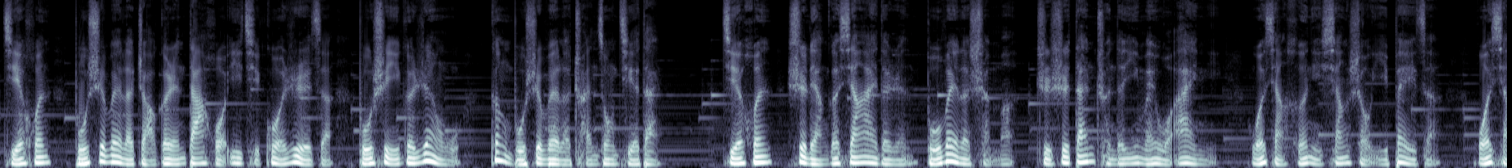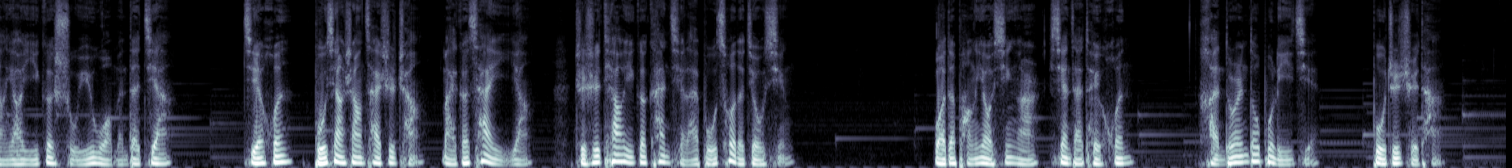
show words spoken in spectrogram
结婚不是为了找个人搭伙一起过日子，不是一个任务，更不是为了传宗接代。结婚是两个相爱的人，不为了什么，只是单纯的因为我爱你，我想和你相守一辈子，我想要一个属于我们的家。结婚不像上菜市场买个菜一样，只是挑一个看起来不错的就行。我的朋友星儿现在退婚，很多人都不理解，不支持她，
